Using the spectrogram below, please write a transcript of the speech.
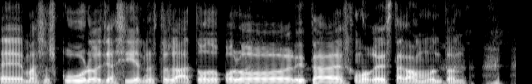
eh, más oscuros y así, el nuestro a todo color y tal, es como que destaca un montón.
